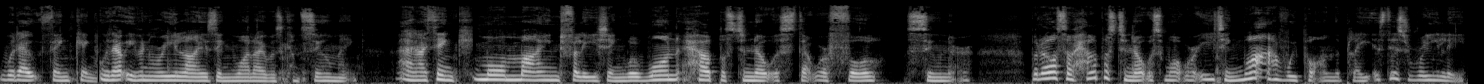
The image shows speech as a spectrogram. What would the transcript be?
without thinking, without even realizing what I was consuming. And I think more mindful eating will one help us to notice that we're full sooner, but also help us to notice what we're eating. What have we put on the plate? Is this really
